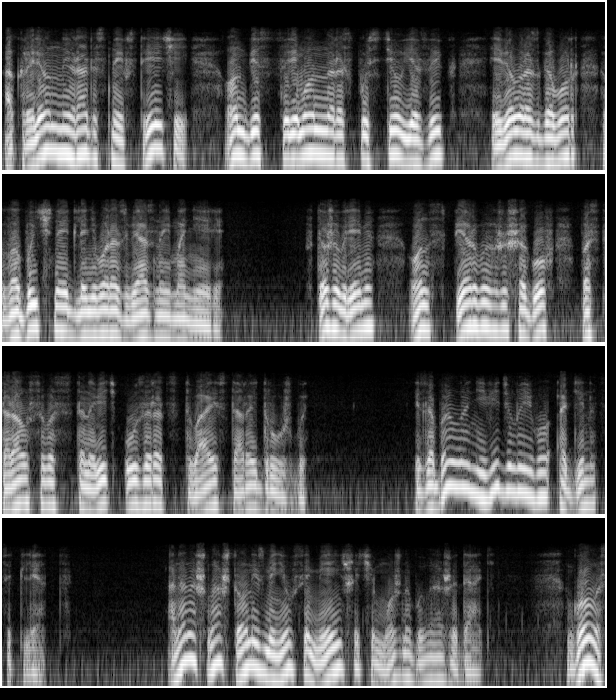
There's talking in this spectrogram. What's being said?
Окрыленный радостной встречей, он бесцеремонно распустил язык и вел разговор в обычной для него развязной манере — в то же время он с первых же шагов постарался восстановить узы родства и старой дружбы. Изабелла не видела его одиннадцать лет. Она нашла, что он изменился меньше, чем можно было ожидать. Голос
